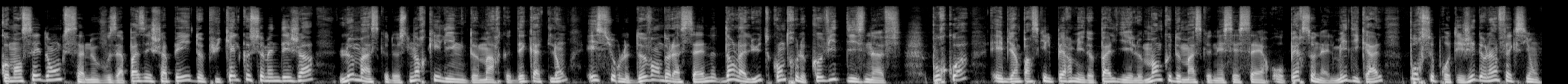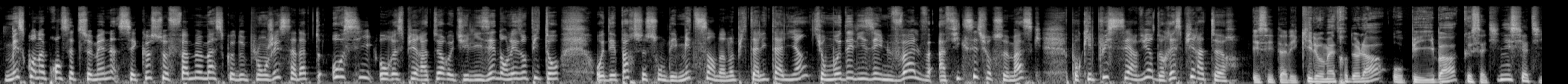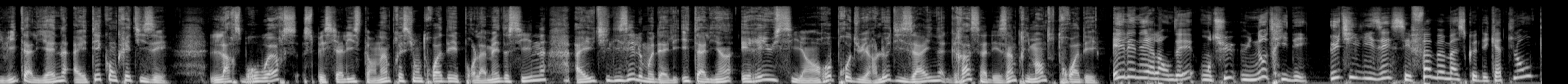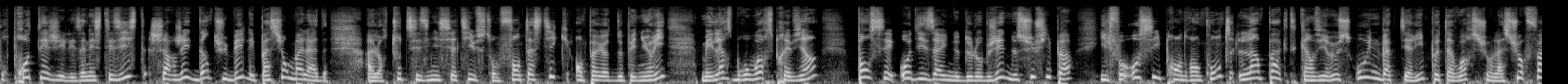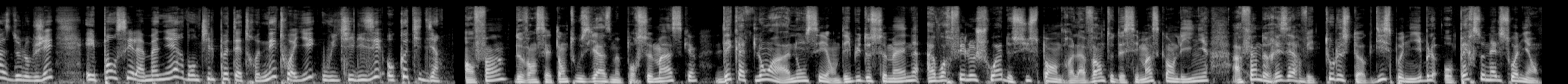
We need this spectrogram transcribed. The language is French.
Pour commencer donc, ça ne vous a pas échappé, depuis quelques semaines déjà, le masque de snorkeling de marque Decathlon est sur le devant de la scène dans la lutte contre le Covid-19. Pourquoi? Eh bien parce qu'il permet de pallier le manque de masques nécessaires au personnel médical pour se protéger de l'infection. Mais ce qu'on apprend cette semaine, c'est que ce fameux masque de plongée s'adapte aussi aux respirateurs utilisés dans les hôpitaux. Au départ, ce sont des médecins d'un hôpital italien qui ont modélisé une valve à fixer sur ce masque pour qu'il puisse servir de respirateur. Et c'est à des kilomètres de là, aux Pays-Bas, que cette initiative italienne a été concrétisée. Lars Brewers, spécialiste en impression 3D pour la médecine, a utilisé le modèle italien et réussi à en reproduire le design grâce à des imprimantes 3D. Et les Néerlandais ont eu une autre idée utiliser ces fameux masques Décathlon pour protéger les anesthésistes chargés d'intuber les patients malades. Alors toutes ces initiatives sont fantastiques en période de pénurie, mais Lars Brewers prévient, penser au design de l'objet ne suffit pas. Il faut aussi prendre en compte l'impact qu'un virus ou une bactérie peut avoir sur la surface de l'objet et penser la manière dont il peut être nettoyé ou utilisé au quotidien. Enfin, devant cet enthousiasme pour ce masque, Decathlon a annoncé en début de semaine avoir fait le choix de suspendre la vente de ces masques en ligne afin de réserver tout le stock disponible au personnel soignant.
